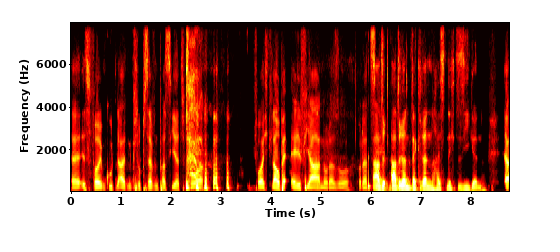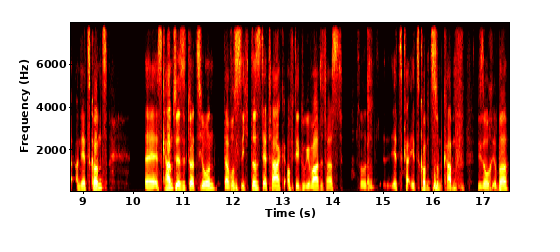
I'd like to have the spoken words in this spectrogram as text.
Äh, ist vor dem guten alten Club 7 passiert, vor, vor ich glaube, elf Jahren oder so. Oder. Ad Adrian wegrennen heißt nicht siegen. Ja, und jetzt kommt's. Äh, es kam zu der Situation, da wusste ich, das ist der Tag, auf den du gewartet hast. So, jetzt, jetzt kommt zum Kampf, wieso auch immer.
